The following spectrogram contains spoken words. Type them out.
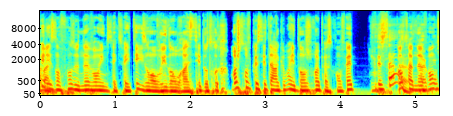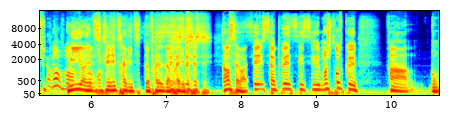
que les enfants de 9 ans ont une sexualité, ils ont envie d'embrasser d'autres. Moi, je trouve que cet argument est dangereux parce qu'en fait, ça, quand t'as c'est 9 ans, tu peux avoir. Oui, on est discuté très vite, d'après Non, c'est vrai. Ça peut être. moi, je trouve que. Enfin, bon.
